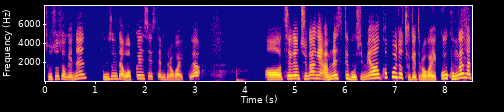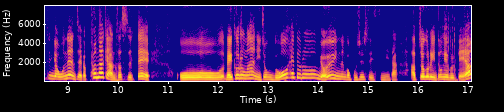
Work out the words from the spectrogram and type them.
조수석에는 동승자 워크인 시스템 들어가 있고요. 어, 지금 중앙에 암레스트 보시면 컵홀더 두 개 들어가 있고 공간 같은 경우는 제가 편하게 앉았을 때 어, 레그룸은 한 이 정도, 헤드룸 여유 있는 거 보실 수 있습니다. 앞쪽으로 이동해 볼게요.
